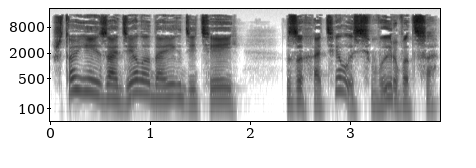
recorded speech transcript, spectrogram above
Что ей за дело до их детей? Захотелось вырваться.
